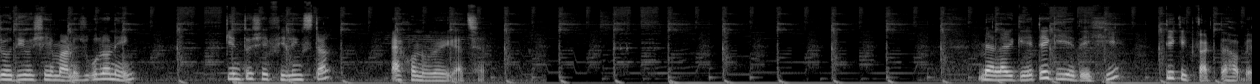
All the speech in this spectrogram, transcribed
যদিও সেই মানুষগুলো নেই, কিন্তু সেই ফিলিংসটা এখনও রয়ে গেছে। মেলার গেটে গিয়ে দেখি টিকিট কাটতে হবে।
